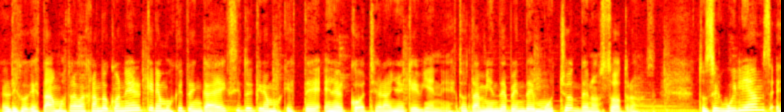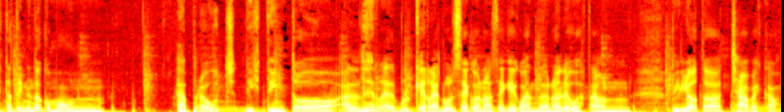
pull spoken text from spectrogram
Él dijo que estábamos trabajando con él, queremos que tenga éxito y queremos que esté en el coche el año que viene. Esto también depende mucho de nosotros. Entonces Williams está teniendo como un approach distinto al de Red Bull, que Red Bull se conoce que cuando no le gusta un piloto, chao pescado.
